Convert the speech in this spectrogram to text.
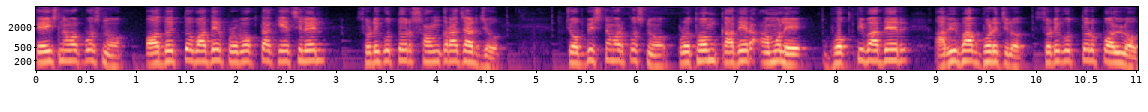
তেইশ নম্বর প্রশ্ন, অদ্বৈতবাদের প্রবক্তা কে ছিলেন? সঠিক উত্তর, শঙ্করাচার্য। চব্বিশ নম্বর প্রশ্ন, প্রথম কাদের আমলে ভক্তিবাদের আবির্ভাব ঘটেছিল। সঠিক উত্তর পল্লব।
